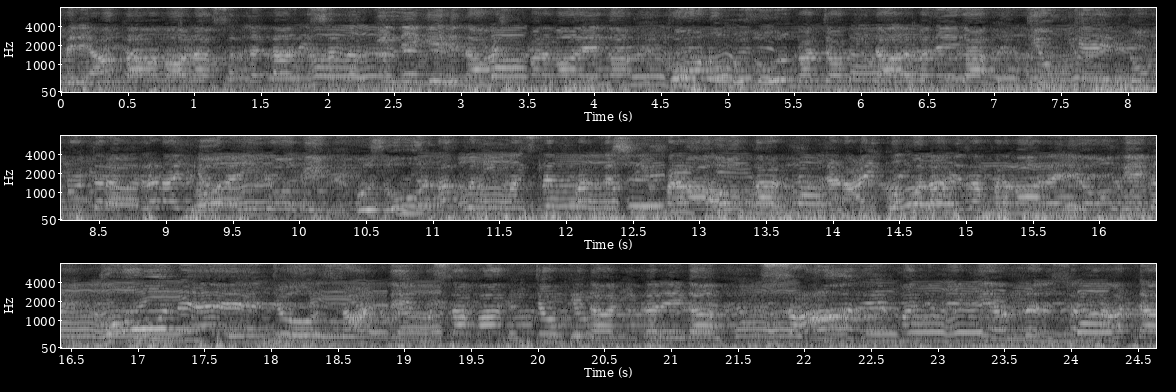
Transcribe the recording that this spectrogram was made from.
میرے آقا مولا صلی اللہ علیہ وسلم کی نگہ ہدایت فرمائے گا؟ کون حضور کا چوکیدار بنے گا؟ کیونکہ دونوں طرف لڑائی ہو رہی ہوگی حضور اپنی مسلط پر تشریف فرما ہو کر لڑائی کو ملاحظہ فرما رہے ہوں گے۔ کون ہے جو ذات مصطفیٰ کی چوکیداری کرے گا؟ سارے مجمع کے اندر سناٹا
